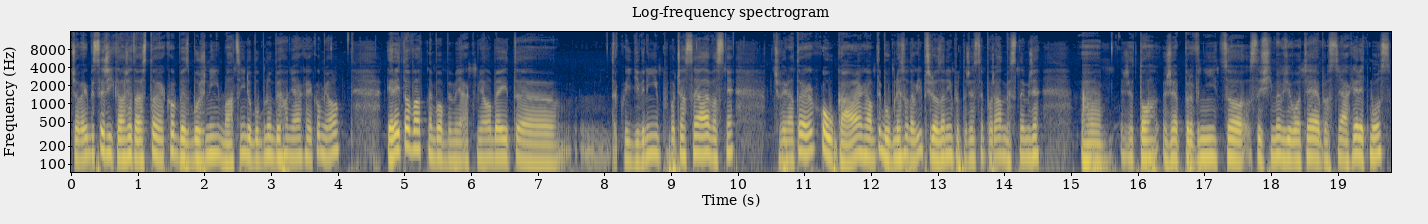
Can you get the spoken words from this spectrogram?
člověk by si říkal, že to je to jako bezbožný mlácení do bubnu by ho nějak jako mělo iritovat, nebo by nějak mělo být takový divný počasí, ale vlastně člověk na to jako kouká, jak nám ty bubny jsou takový přirozený, protože si pořád myslím, že, uh, že to, že první, co slyšíme v životě, je prostě nějaký rytmus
